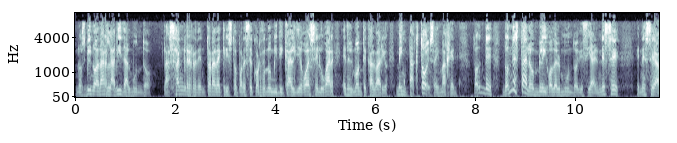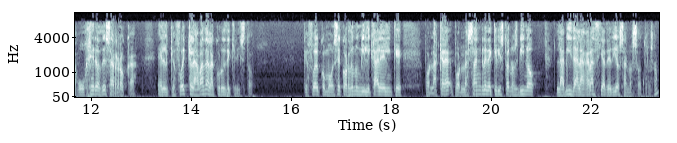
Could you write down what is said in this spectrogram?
nos vino a dar la vida al mundo. La sangre redentora de Cristo por ese cordón umbilical llegó a ese lugar en el Monte Calvario. Me impactó esa imagen. ¿Dónde, dónde está el ombligo del mundo? Y decía, en ese, en ese agujero de esa roca, el que fue clavada la cruz de Cristo. Que fue como ese cordón umbilical en el que por la, por la sangre de Cristo nos vino la vida, la gracia de Dios a nosotros, ¿no?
